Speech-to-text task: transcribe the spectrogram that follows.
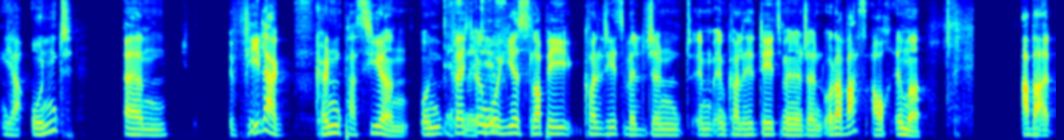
Ja, und ähm, Fehler können passieren und Definitiv. vielleicht irgendwo hier sloppy Qualitätsmanagement im, im Qualitätsmanagement oder was auch immer. Aber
